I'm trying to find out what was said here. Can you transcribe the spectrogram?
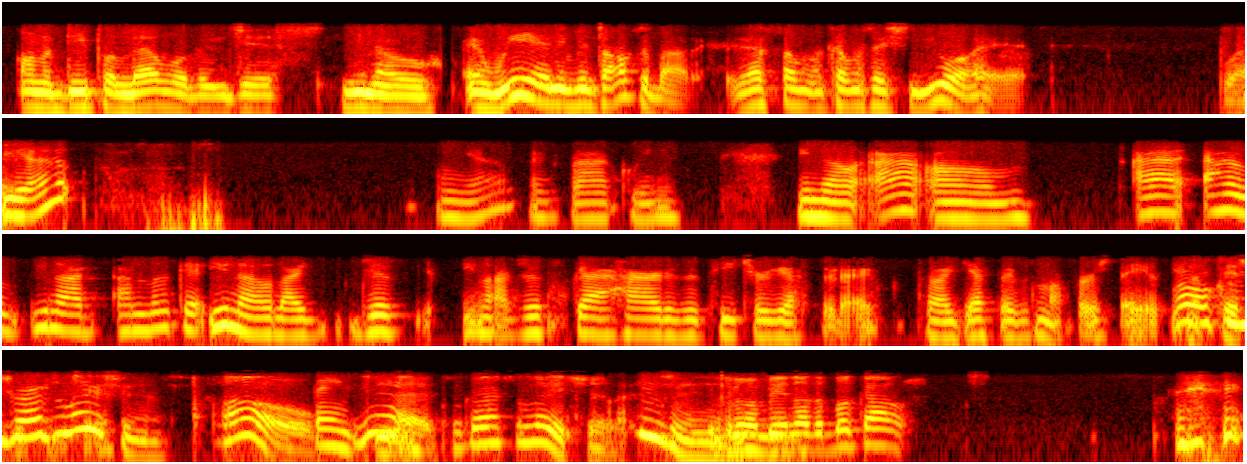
on a deeper level than just you know. And we hadn't even talked about it. That's some a conversation you all had. Right. Yep. Yep, exactly. You know, I um I I you know, I, I look at you know, like just you know, I just got hired as a teacher yesterday. So yesterday was my first day as an Oh, official congratulations! Oh, Thank you. yeah, congratulations. Is there going to be another book out? teacher.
